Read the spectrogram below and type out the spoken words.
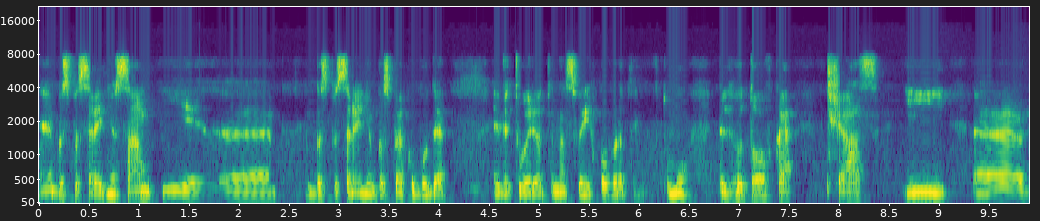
е, безпосередньо сам і е, безпосередньо безпеку буде відтворювати на своїх побратимів. Тому підготовка, час і е,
